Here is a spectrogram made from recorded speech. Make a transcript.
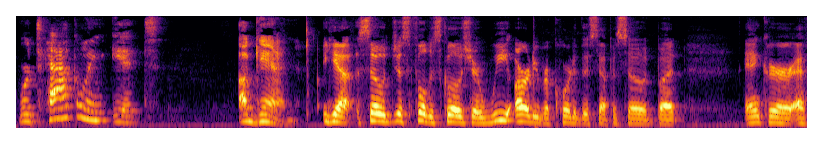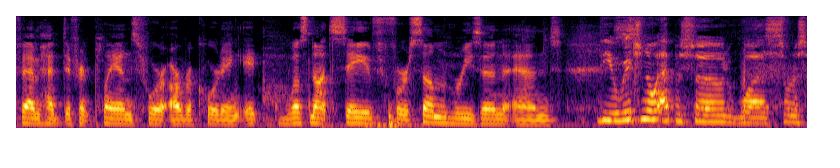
we're tackling it again. yeah, so just full disclosure, we already recorded this episode, but Anchor FM had different plans for our recording. It was not saved for some reason, and The original episode was sort of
